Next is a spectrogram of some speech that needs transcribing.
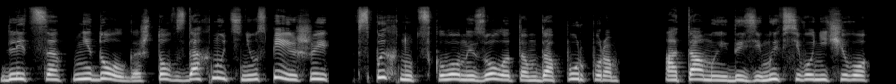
длится недолго, что вздохнуть не успеешь и вспыхнут склоны золотом да пурпуром, а там и до зимы всего ничего.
